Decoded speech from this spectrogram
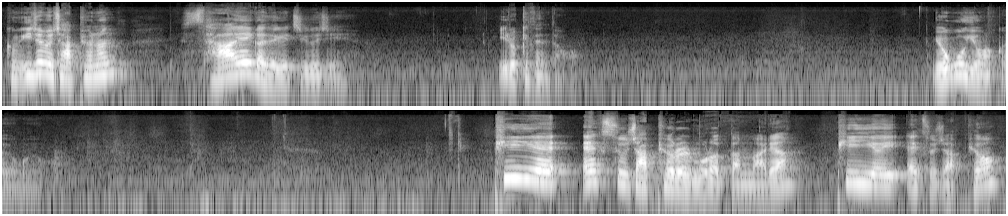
그럼 이 점의 좌표는 4A가 되겠지, 그지? 이렇게 된다고. 요거 이용할 거야, 요거, 요거. P의 X 좌표를 물었단 말이야. P의 X 좌표.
